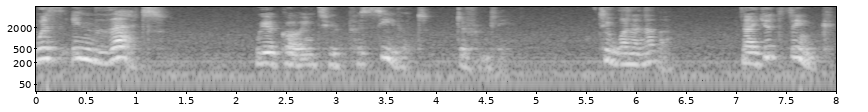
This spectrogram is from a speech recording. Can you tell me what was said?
within that we are going to perceive it differently to one another. Now you'd think,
